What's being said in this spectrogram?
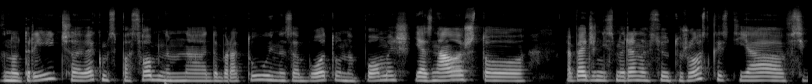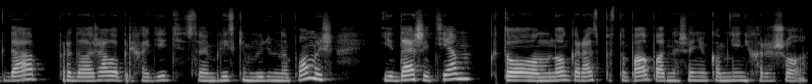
внутри человеком, способным на доброту и на заботу, на помощь. Я знала, что Опять же, несмотря на всю эту жесткость, я всегда продолжала приходить своим близким людям на помощь, и даже тем, кто много раз поступал по отношению ко мне нехорошо.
